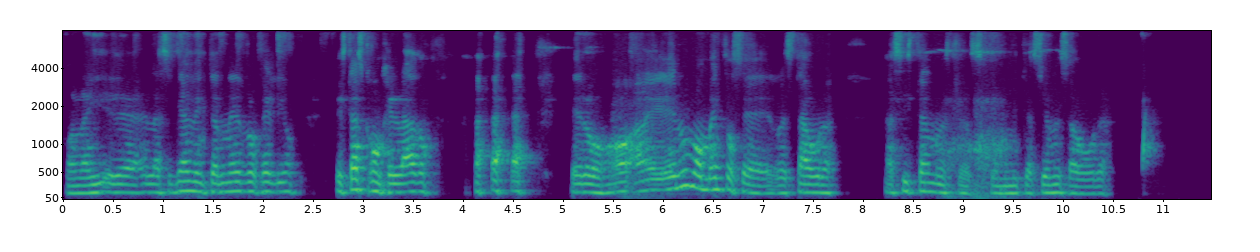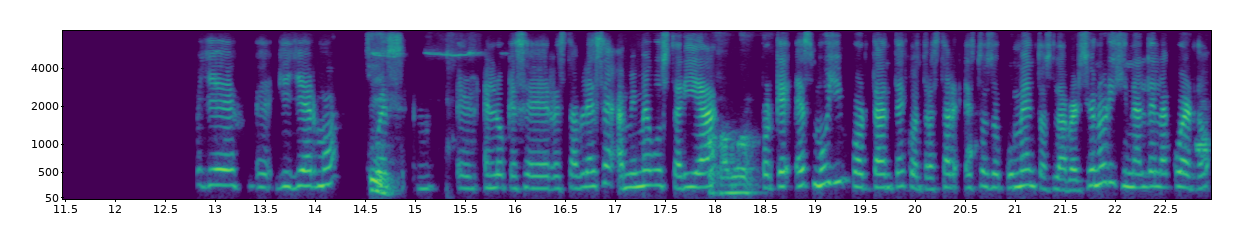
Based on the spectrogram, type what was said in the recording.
con la, eh, la, señal de internet, Rogelio. Estás congelado, pero oh, en un momento se restaura. Así están nuestras comunicaciones ahora. Oye, eh, Guillermo, sí. pues en, en, lo que se restablece, a mí me gustaría, Por porque es muy importante contrastar estos documentos, la versión original del acuerdo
